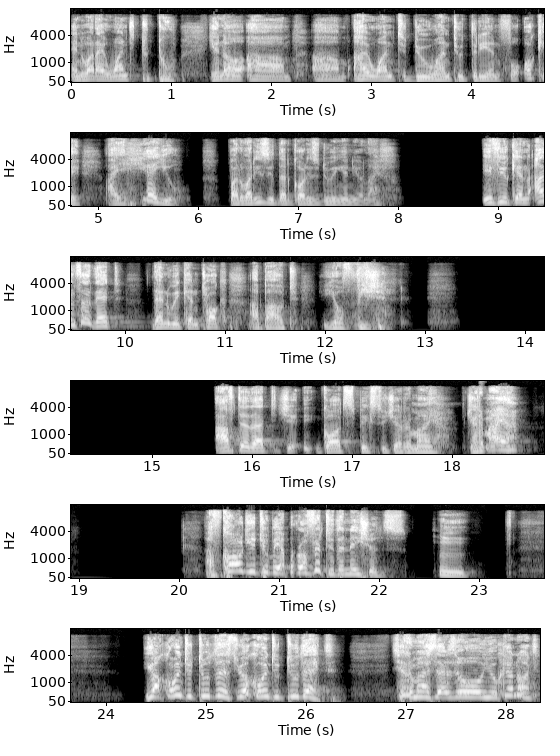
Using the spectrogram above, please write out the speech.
and what I want to do. You know, um, um, I want to do one, two, three, and four. Okay, I hear you. But what is it that God is doing in your life? If you can answer that, then we can talk about your vision. After that, God speaks to Jeremiah Jeremiah, I've called you to be a prophet to the nations. Hmm. You are going to do this, you are going to do that. Jeremiah says, Oh, you cannot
